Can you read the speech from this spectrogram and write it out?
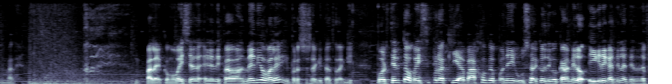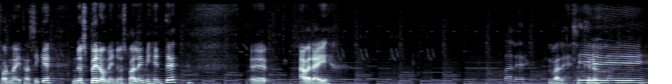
Vale. Vale, como veis, he disparado al medio, ¿vale? Y por eso se ha quitado esto de aquí. Por cierto, veis por aquí abajo que pone usa el código caramelo Y en la tienda de Fortnite. Así que no espero menos, ¿vale, mi gente? Eh, a ver ahí. Vale. Vale, eh...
